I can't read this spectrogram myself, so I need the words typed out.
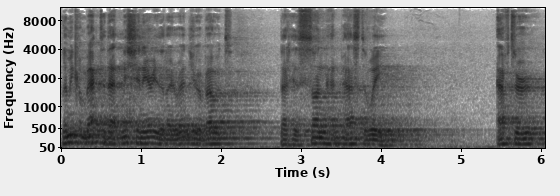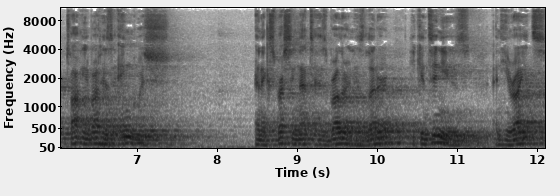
Let me come back to that missionary that I read you about, that his son had passed away. After talking about his anguish and expressing that to his brother in his letter, he continues and he writes,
